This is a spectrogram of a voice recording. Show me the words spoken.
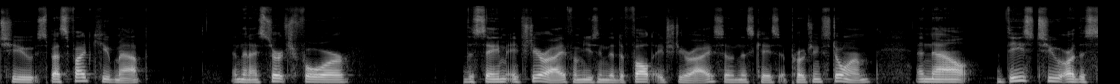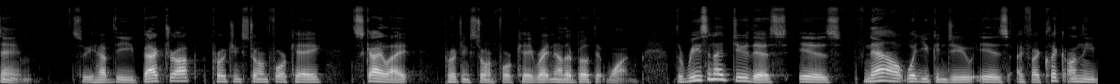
to specified cube map and then I search for the same HDRI if I'm using the default HDRI, so in this case approaching storm, and now these two are the same. So you have the backdrop approaching storm 4K, skylight approaching storm 4K. Right now they're both at 1. The reason I do this is now what you can do is if I click on the,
